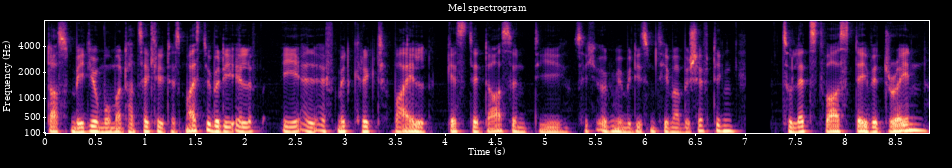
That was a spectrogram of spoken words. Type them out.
das Medium, wo man tatsächlich das meiste über die ELF mitkriegt, weil Gäste da sind, die sich irgendwie mit diesem Thema beschäftigen. Zuletzt war es David Drain,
